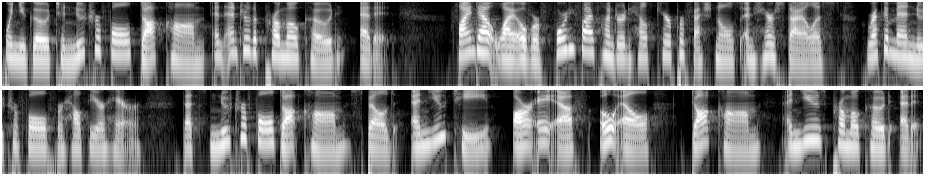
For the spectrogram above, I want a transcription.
when you go to Nutrafol.com and enter the promo code EDIT. Find out why over 4,500 healthcare professionals and hairstylists recommend Nutrafol for healthier hair. That's Nutrafol.com, spelled N-U-T-R-A-F-O-L dot com, and use promo code EDIT.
